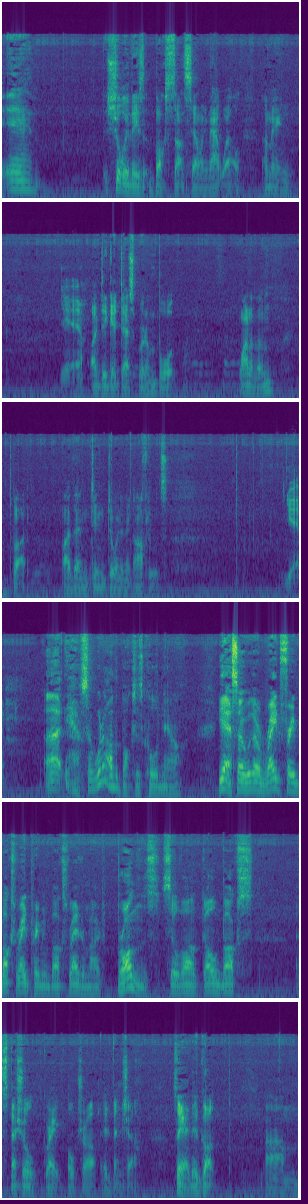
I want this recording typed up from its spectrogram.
eh, surely these boxes aren't selling that well. I mean, Yeah. I did get desperate and bought one of them, but I then didn't do anything afterwards. Yeah. Uh, yeah. So what are other boxes called now? Yeah. So we've got a raid free box, raid premium box, raid remote, bronze, silver, gold box, a special, great, ultra adventure. So yeah, they've got um,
